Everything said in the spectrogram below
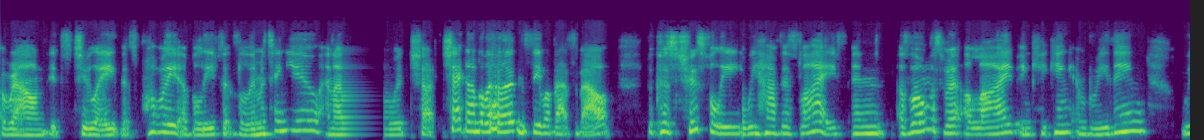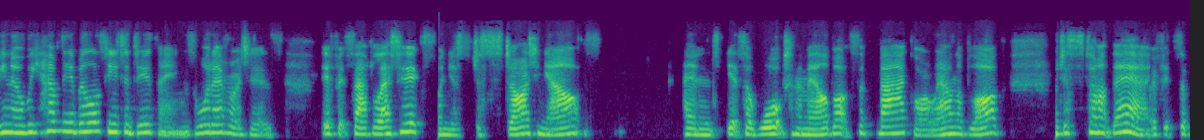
around it's too late, that's probably a belief that's limiting you. And I would check, check under the hood and see what that's about. Because truthfully, we have this life. And as long as we're alive and kicking and breathing, we know we have the ability to do things, whatever it is. If it's athletics, when you're just starting out, and it's a walk to the mailbox back or around the block, just start there. If it's a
